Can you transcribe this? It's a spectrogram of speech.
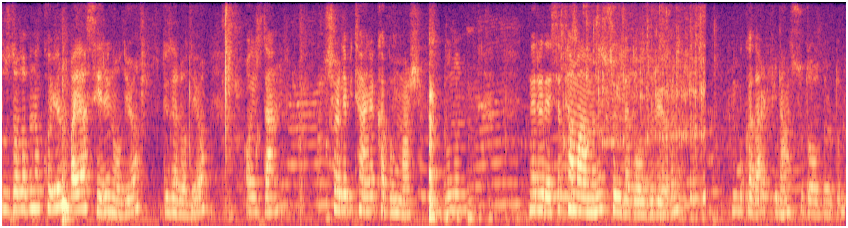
Buzdolabına koyuyorum. Bayağı serin oluyor. Güzel oluyor. O yüzden şöyle bir tane kabım var. Bunun neredeyse tamamını suyla dolduruyorum. Bu kadar filan su doldurdum.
